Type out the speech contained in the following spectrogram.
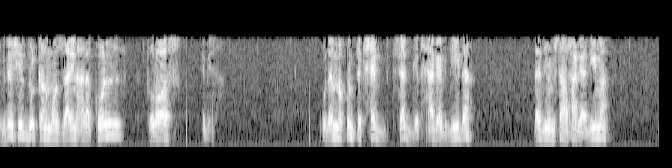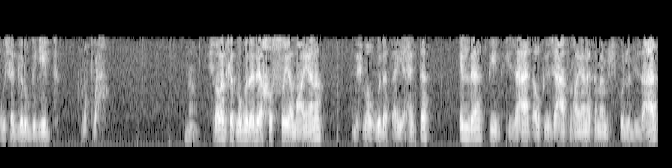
200 شريط دول كانوا موزعين على كل تراث الإذاعة. ولما كنت تحب تسجل حاجة جديدة لازم يمسحوا حاجة قديمة ويسجلوا الجديد مطلعها نعم. الشرايط كانت موجودة ليها خاصية معينة مش موجودة في أي حتة إلا في إذاعات أو في إذاعات معينة كمان مش كل الإذاعات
